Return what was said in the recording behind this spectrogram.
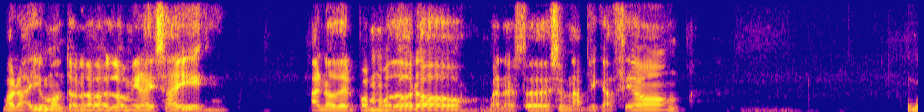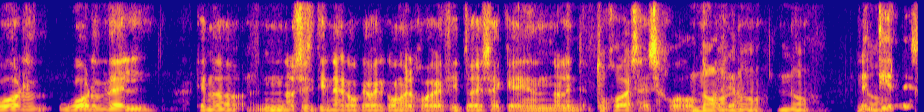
Bueno, hay un montón. Lo, lo miráis ahí. Another Pomodoro. Bueno, esto es una aplicación. Word, Wordle, que no, no sé si tiene algo que ver con el jueguecito ese que no le ¿Tú juegas a ese juego? No, Adrián? no, no. ¿Le no. entiendes?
